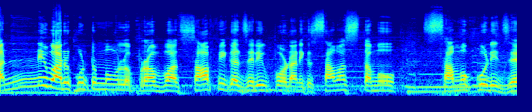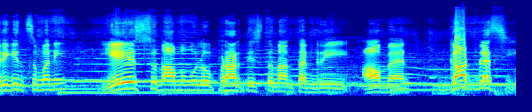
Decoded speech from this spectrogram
అన్ని వారి కుటుంబంలో ప్రభు సాఫీగా జరిగిపోవడానికి సమస్తము సమకూడి జరిగించమని ఏసునామములో ప్రార్థిస్తున్నాను తండ్రి. ఆమెన్. God bless you.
